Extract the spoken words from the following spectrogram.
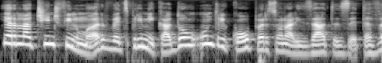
iar la 5 filmări veți primi cadou un tricou personalizat ZTV.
